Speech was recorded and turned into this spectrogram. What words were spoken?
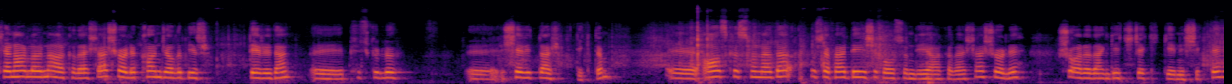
Kenarlarına arkadaşlar şöyle kancalı bir deriden e, püsküllü e, şeritler diktim. E, ağız kısmına da bu sefer değişik olsun diye arkadaşlar şöyle şu aradan geçecek genişlikte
